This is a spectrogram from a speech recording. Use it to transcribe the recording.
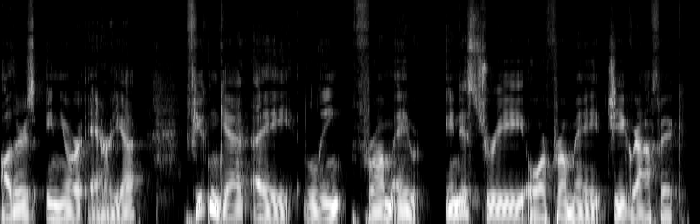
others in your area. If you can get a link from a industry or from a geographic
